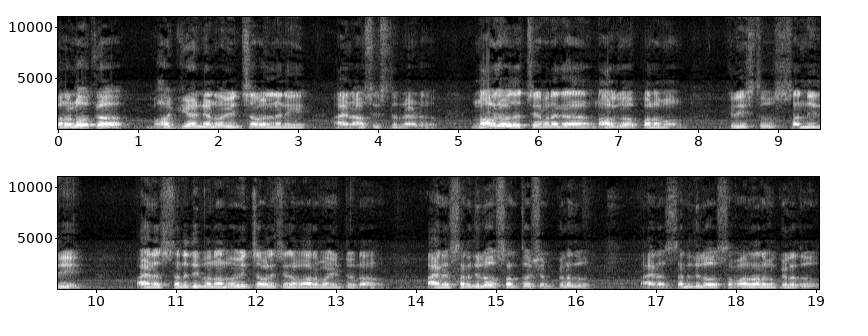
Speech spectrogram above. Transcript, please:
పరలోక భాగ్యాన్ని అనుభవించవాలని ఆయన ఆశిస్తున్నాడు. నాలుగవది వచ్చేమనగా నాలుగవ ఫలము క్రీస్తు సన్నిధి. ఆయన సన్నిధిని మనం అనుభవించవలసిన వారమై ఉంటున్నాం. ఆయన సన్నిధిలో సంతోషం కలదు. ఆయన సన్నిధిలో సమాధానం కలదు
